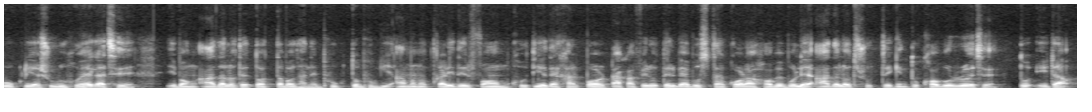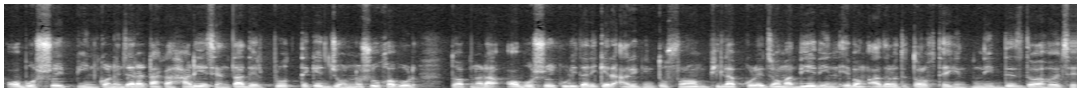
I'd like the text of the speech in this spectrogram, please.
প্রক্রিয়া শুরু হয়ে গেছে এবং আদালতের তত্ত্বাবধানে ভুক্তভোগী আমানতকারীদের ফর্ম খতিয়ে দেখার পর টাকা ফেরতের ব্যবস্থা করা হবে বলে আদালত সূত্রে কিন্তু খবর রয়েছে। তো এটা অবশ্যই পিনকনে যারা টাকা হারিয়েছেন তাদের প্রত্যেকের জন্য সুখবর। তো আপনারা অবশ্যই কুড়ি তারিখের আগে কিন্তু ফর্ম ফিল করে জমা দিয়ে দিন এবং আদালতের তরফ থেকে কিন্তু নির্দেশ দেওয়া হয়েছে,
